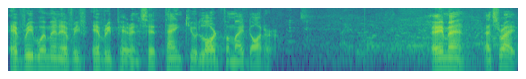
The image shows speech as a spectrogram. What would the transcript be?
Every woman, every, every parent said, Thank you, Lord, for my daughter. Amen. That's right.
